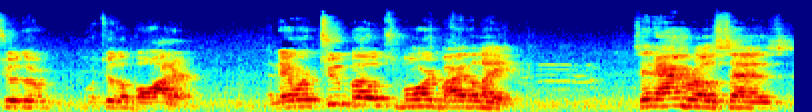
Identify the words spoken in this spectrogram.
to the, to the water, and there were two boats moored by the lake. St. Ambrose says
